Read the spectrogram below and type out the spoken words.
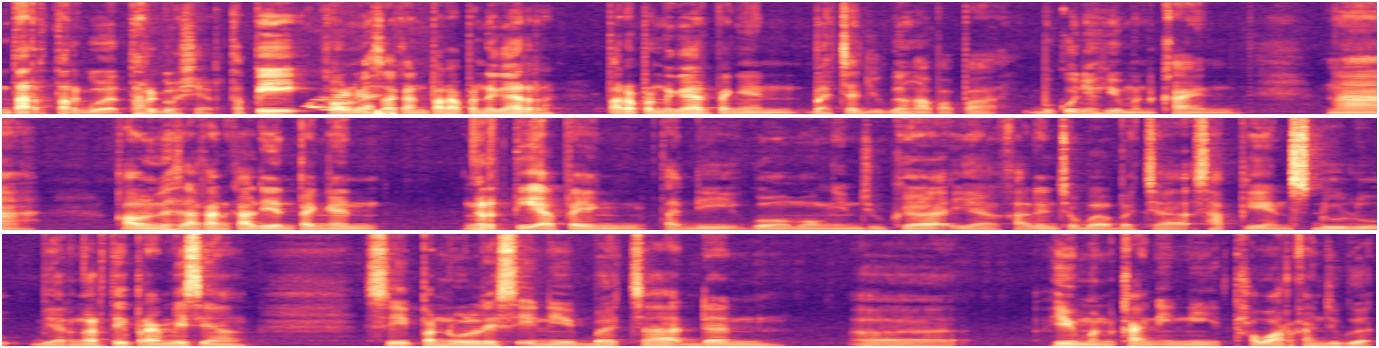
ntar ntar gue ntar gue share. Tapi kalau misalkan para pendengar para pendengar pengen baca juga nggak apa-apa. Bukunya Humankind. Nah kalau misalkan kalian pengen ngerti apa yang tadi gue omongin juga ya kalian coba baca Sapiens dulu biar ngerti premis yang si penulis ini baca dan eh, Humankind ini tawarkan juga.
